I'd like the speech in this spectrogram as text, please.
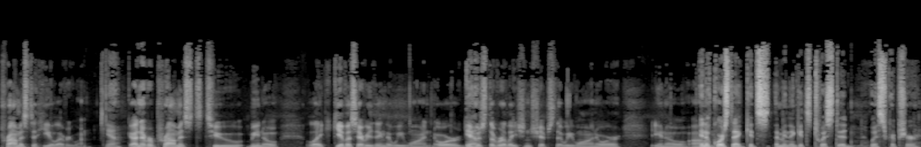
promised to heal everyone. Yeah. God never promised to, you know, like give us everything that we want or give Yeah. us the relationships that we want or, you know, um, and of course that gets i mean that gets twisted with scripture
